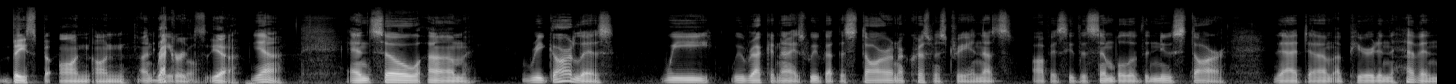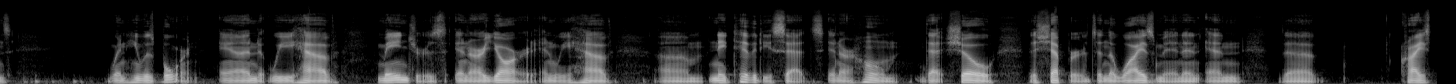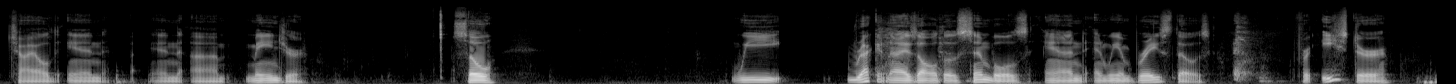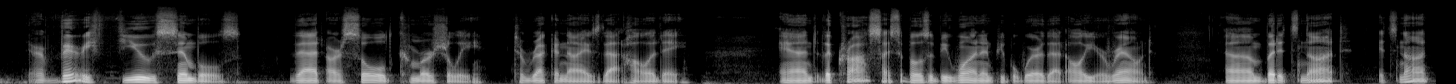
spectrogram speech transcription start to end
based on on, On records. April. Yeah. Yeah, and so um, regardless, we we recognize we've got the star on our Christmas tree, and that's obviously the symbol of the new star that um, appeared in the heavens when he was born. And we have mangers in our yard, and we have um, nativity sets in our home that show the shepherds and the wise men and, and the Christ child in in um, manger. So we recognize all those symbols and and we embrace those. For Easter, there are very few symbols that are sold commercially to recognize that holiday. And the cross, I suppose, would be one, and people wear that all year round. Um, but it's not it's not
